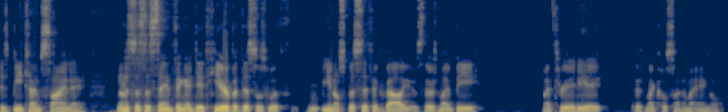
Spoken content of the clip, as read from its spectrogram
is b times sine A. Notice it's the same thing I did here, but this was with you know specific values. There's my b, my 388. There's my cosine of my angle.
